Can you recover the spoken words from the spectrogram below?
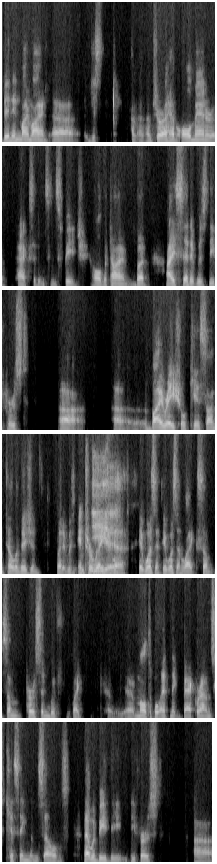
been in my mind. Uh, just I'm, I'm sure I have all manner of accidents in speech all the time, but I said it was the first uh, uh, biracial kiss on television, but it was interracial. Yeah, it wasn't it wasn't like some some person with like uh, uh, multiple ethnic backgrounds kissing themselves. That would be the the first uh,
